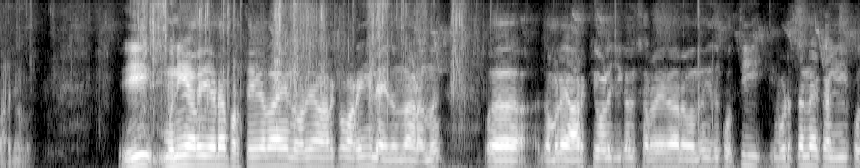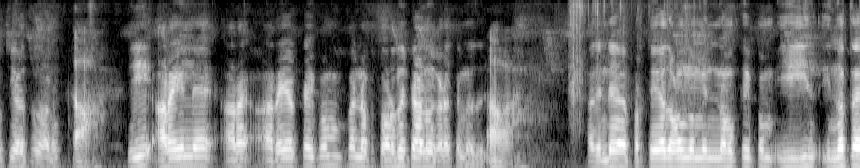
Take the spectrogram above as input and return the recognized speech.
പറഞ്ഞോളൂ. ഈ മുനിയറയുടെ പ്രത്യേകത എന്ന് പറഞ്ഞാൽ ആർക്കും അറിയില്ല ഇതെന്താണെന്ന്. നമ്മുടെ ആർക്കിയോളജിക്കൽ സർവേകാർ വന്ന് ഇത് കൊത്തി ഇവിടെ തന്നെ കല്ലിൽ കൊത്തിയെടുത്തതാണ്. ഈ അറയിലെ അറ അറയൊക്കെ ഇപ്പം പിന്നെ തുറന്നിട്ടാണ് കിടക്കുന്നത്. ആ പ്രത്യേകതകളൊന്നും നമുക്കിപ്പം നമുക്ക് ഇപ്പം ഈ ഇന്നത്തെ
